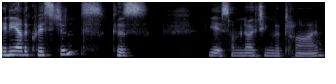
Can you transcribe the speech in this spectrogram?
Any other questions? Because, yes, I'm noting the time.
